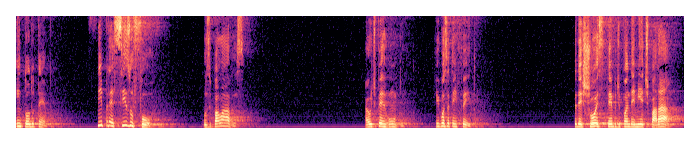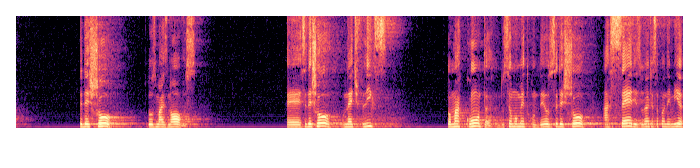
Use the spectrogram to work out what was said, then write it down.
em todo tempo. Se preciso for, use palavras. Aí eu te pergunto: o que você tem feito? Você deixou esse tempo de pandemia te parar? Você deixou para os mais novos é, você deixou o Netflix tomar conta do seu momento com Deus? Você deixou as séries durante essa pandemia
